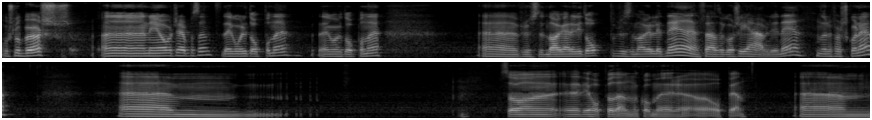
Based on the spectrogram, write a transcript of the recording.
Oslo Børs er ned over 3 Det går litt opp og ned. Det går litt opp og ned. Uh, plutselig en dag er det litt opp, plutselig en dag er det litt ned. Så det går så jævlig ned når det først går ned. Um, så uh, vi håper jo den kommer opp igjen. Um,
